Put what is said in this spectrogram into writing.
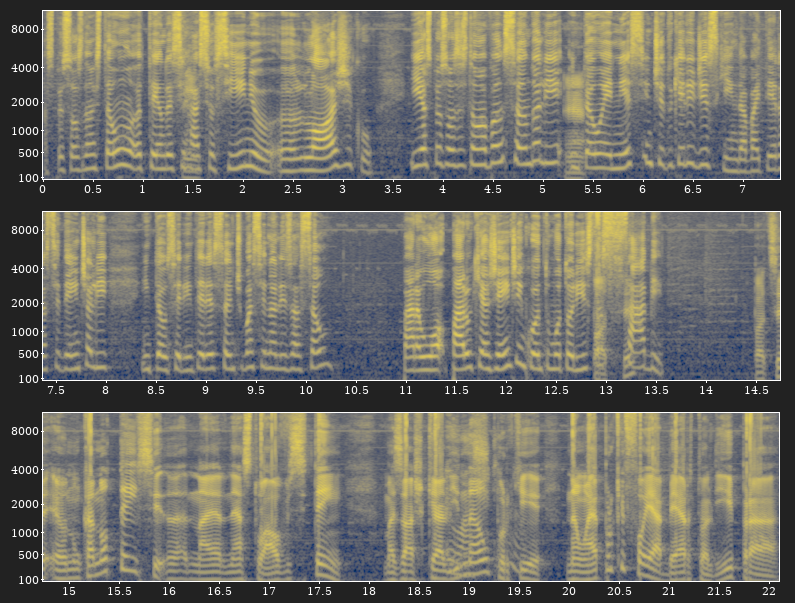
as pessoas não estão uh, tendo esse Sim. raciocínio uh, lógico e as pessoas estão avançando ali. É. Então é nesse sentido que ele diz que ainda vai ter acidente ali. Então seria interessante uma sinalização para o, para o que a gente, enquanto motorista, Pode sabe. Pode ser. Eu nunca notei se eh, na Ernesto Alves se tem. Mas acho que ali Eu não, acho que porque não. é porque foi aberto ali para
